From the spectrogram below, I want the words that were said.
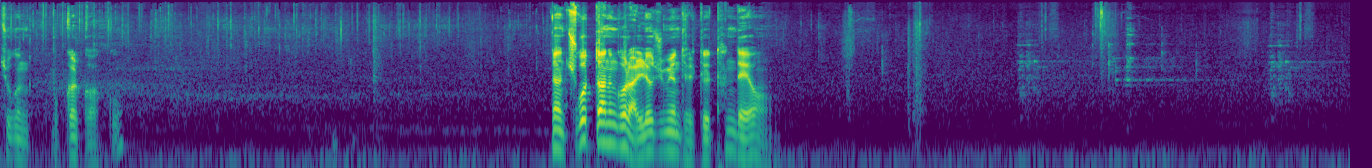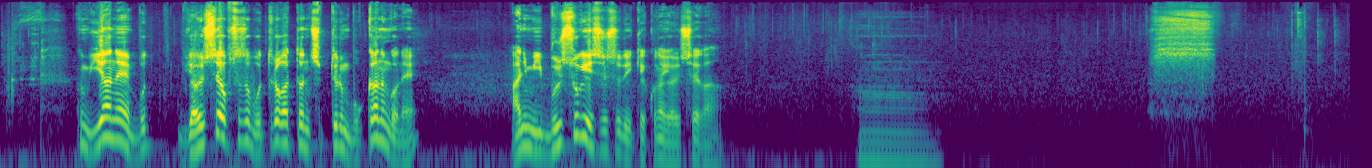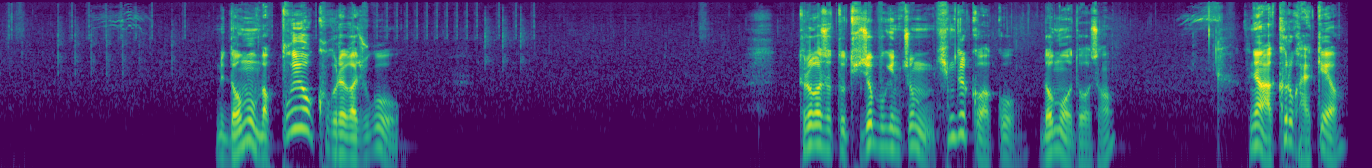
쪽은 못 갈 것 같고 일단 죽었다는 걸 알려주면 될 듯한데요 그럼 이 안에 못 열쇠 없어서 못 들어갔던 집들은 못 가는 거네? 아니면 이 물 속에 있을 수도 있겠구나 열쇠가. 어... 근데 너무 막 뿌옇고 그래가지고 들어가서 또 뒤져보긴 좀 힘들 것 같고 너무 어두워서. 그냥 아크로 갈게요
